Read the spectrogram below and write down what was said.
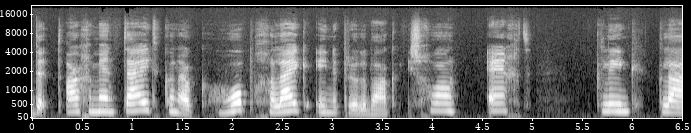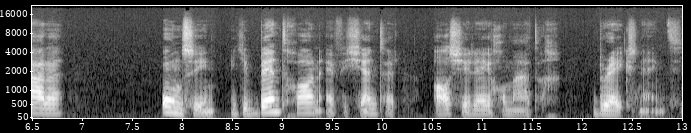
het argument tijd kan ook hop gelijk in de prullenbak. Is gewoon echt klinkklare onzin. Want je bent gewoon efficiënter als je regelmatig breaks neemt.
